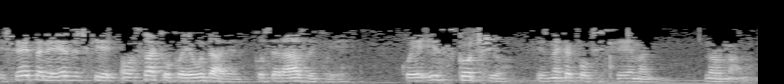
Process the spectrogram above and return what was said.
I šetan je jezički on svako koji je udaljen, ko se razlikuje, koji je iskočio iz nekakvog sistema normalnog.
